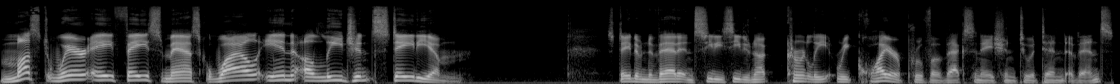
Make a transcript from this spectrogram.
must wear a face mask while in Allegiant Stadium. State of Nevada and CDC do not currently require proof of vaccination to attend events.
